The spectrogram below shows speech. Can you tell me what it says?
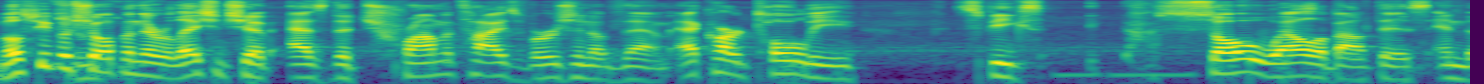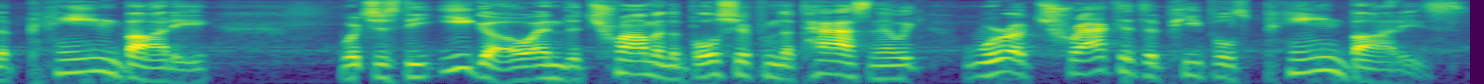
Most people show up in their relationship as the traumatized version of them. Eckhart Tolle speaks so well about this and the pain body, which is the ego and the trauma and the bullshit from the past. And then we, we're attracted to people's pain bodies.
